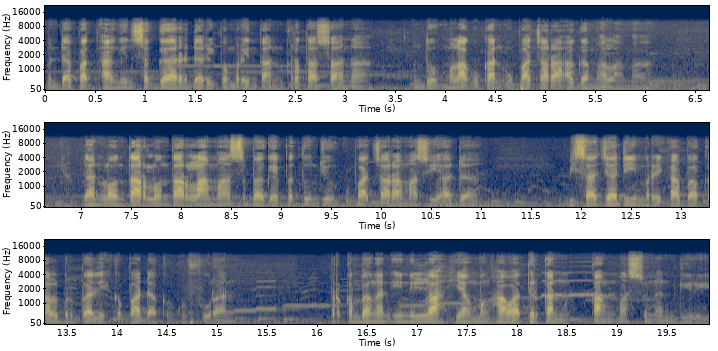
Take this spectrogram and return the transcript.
mendapat angin segar dari pemerintahan Kertasana untuk melakukan upacara agama lama, dan lontar-lontar lama sebagai petunjuk upacara masih ada, bisa jadi mereka bakal berbalik kepada kekufuran. Perkembangan inilah yang mengkhawatirkan Kang Mas Sunan Giri.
